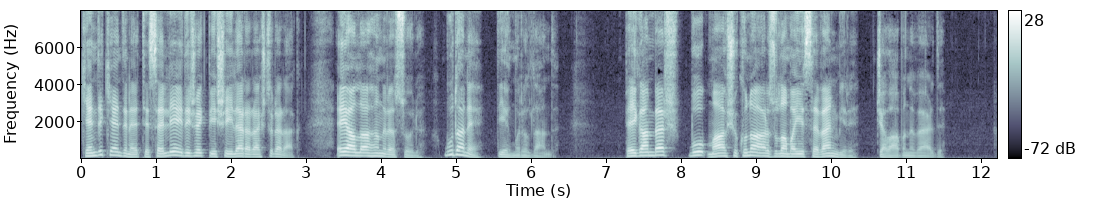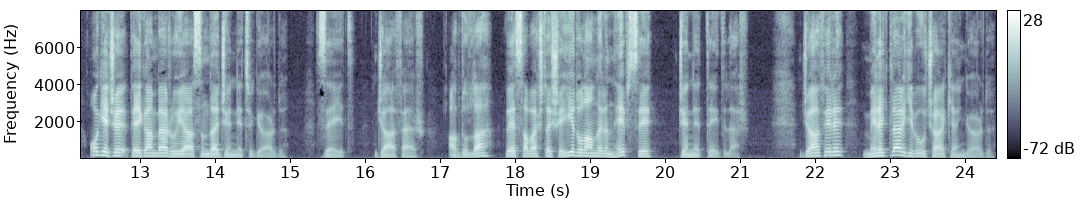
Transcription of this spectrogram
Kendi kendine teselli edecek bir şeyler araştırarak, ''Ey Allah'ın Resulü, bu da ne?'' diye mırıldandı. Peygamber, bu maşukunu arzulamayı seven biri cevabını verdi. O gece peygamber rüyasında cenneti gördü. Zeyd, Cafer, Abdullah ve savaşta şehit olanların hepsi cennetteydiler. Cafer'i melekler gibi uçarken gördü.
